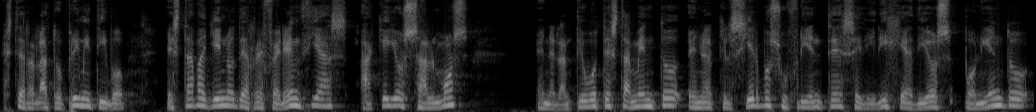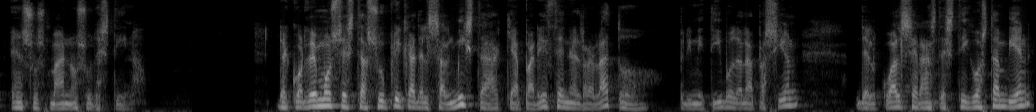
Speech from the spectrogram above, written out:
este relato primitivo, estaba lleno de referencias a aquellos salmos en el Antiguo Testamento en el que el siervo sufriente se dirige a Dios poniendo en sus manos su destino. Recordemos esta súplica del salmista que aparece en el relato primitivo de la pasión, del cual serán testigos también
